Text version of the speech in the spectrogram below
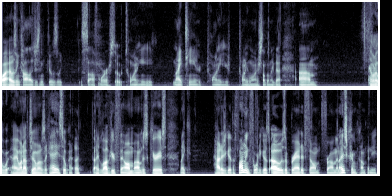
I was in college. I think it was like a sophomore, so 2019 or 20 or 21 or something like that. Um, and when I, I went up to him, I was like, hey, so uh, I loved your film. I'm just curious, like, how did you get the funding for it? He goes, oh, it was a branded film from an ice cream company.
